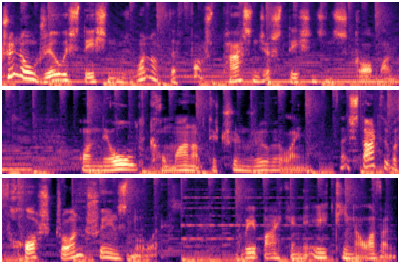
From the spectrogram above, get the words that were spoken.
Troon Old Railway Station was one of the first passenger stations in Scotland on the old Kilmarnock to Troon railway line. It started with horse drawn trains, no less, way back in 1811.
